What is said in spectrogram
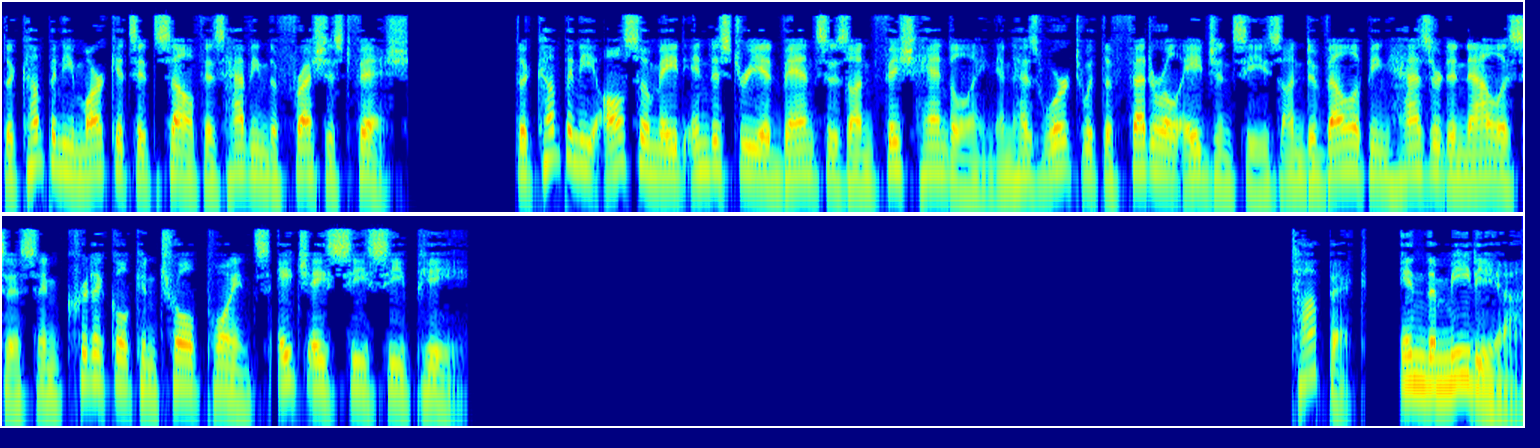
the company markets itself as having the freshest fish. The company also made industry advances on fish handling and has worked with the federal agencies on developing hazard analysis and critical control points HACCP. In the media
